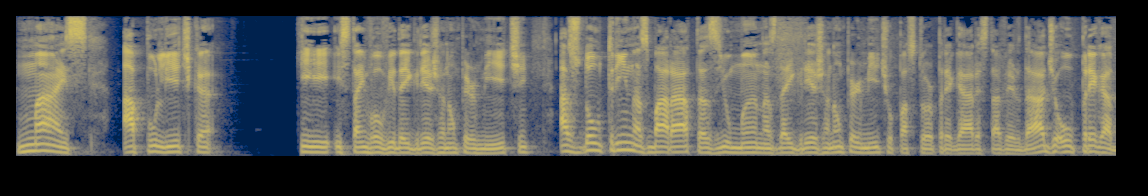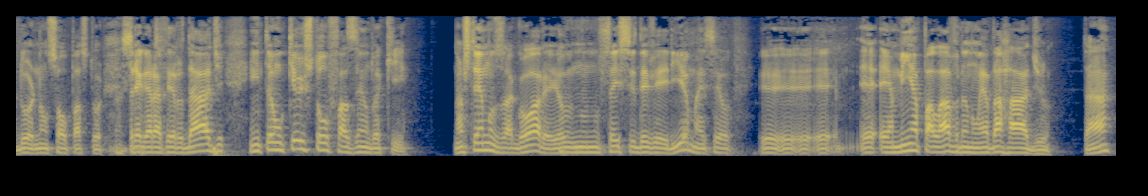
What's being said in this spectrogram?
mas a política que está envolvida a igreja não permite, as doutrinas baratas e humanas da igreja não permite o pastor pregar esta verdade, ou o pregador, não só o pastor, pregar a verdade. Então, o que eu estou fazendo aqui? Nós temos agora, eu não sei se deveria, mas eu, é, é- é- é a minha palavra, não é da rádio, tá?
